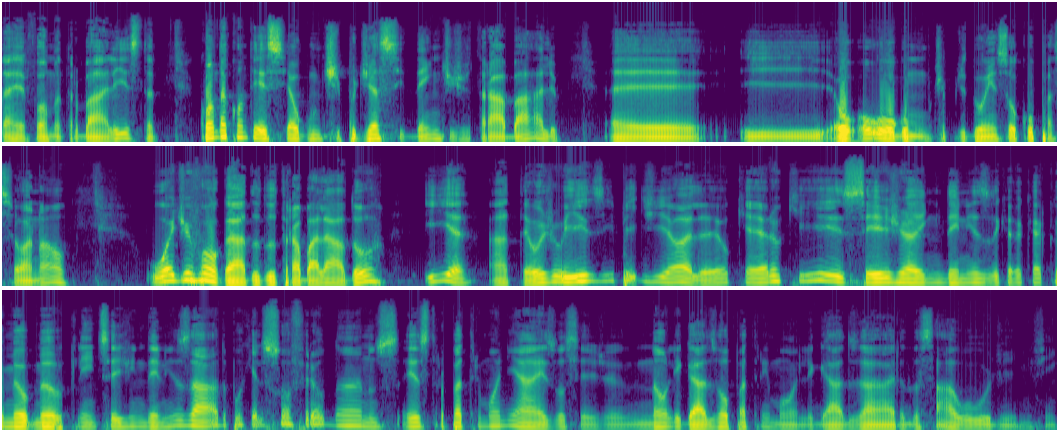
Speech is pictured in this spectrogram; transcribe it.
da reforma trabalhista, quando acontecia algum tipo de acidente de trabalho é, e, ou, ou, algum tipo de doença ocupacional, o advogado do trabalhador ia até o juiz e pedia, olha, eu quero que seja indenizado, eu quero que meu, meu cliente seja indenizado porque ele sofreu danos extrapatrimoniais, ou seja, não ligados ao patrimônio, ligados à área da saúde, enfim.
